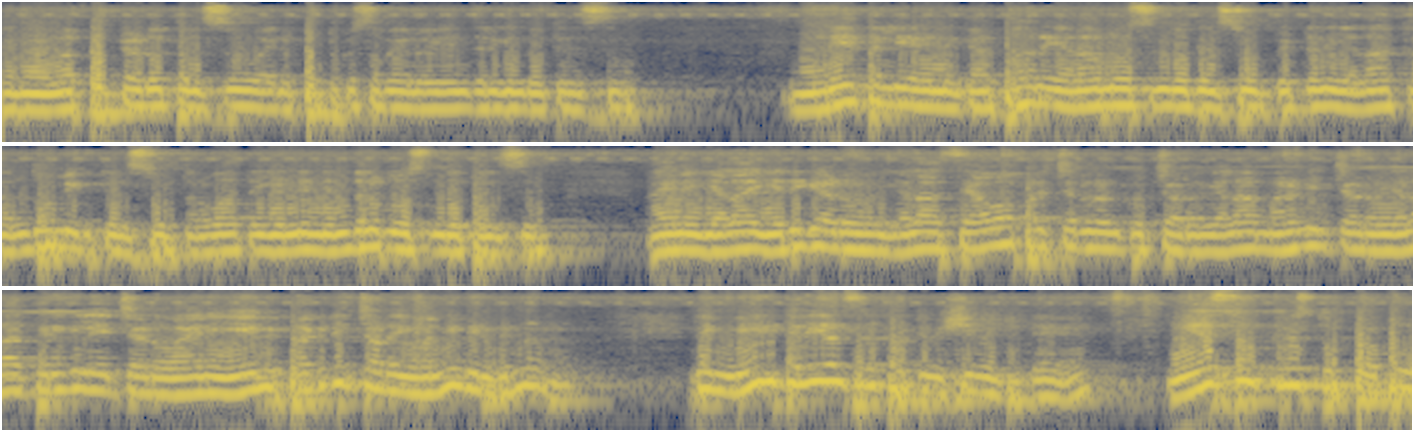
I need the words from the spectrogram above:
ఆయన ఎలా పుట్టాడో తెలుసు. ఆయన పుట్టుక సమయంలో ఏం జరిగిందో తెలుసు. మరే తల్లి ఆయన గర్భాన్ని ఎలా మోసిందో తెలుసు. బిడ్డని ఎలా కందో మీకు తెలుసు. తర్వాత ఎన్ని నిందలు మోసిందో తెలుసు. ఆయన ఎలా ఎదిగాడో ఎలా సేవా పరిచయంలోకి వచ్చాడో ఎలా మరణించాడో ఎలా తిరిగి లేచాడో ఆయన ఏమి ప్రకటించాడో ఇవన్నీ మీరు విన్నారు? ఇది మీకు తెలియాల్సినటువంటి విషయం ఏంటంటే యేసుక్రీస్తు ప్రభు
